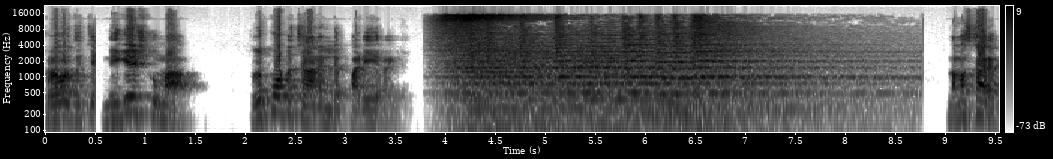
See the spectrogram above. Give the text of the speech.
പ്രവർത്തിച്ച നികേഷ് കുമാർ റിപ്പോർട്ട് ചാനലിന്റെ പടിയിറങ്ങി. നമസ്കാരം.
